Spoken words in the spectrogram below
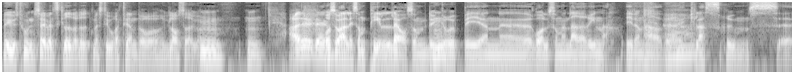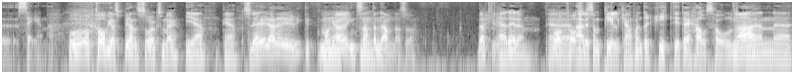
men just hon ser väldigt skruvad ut med stora tänder och glasögon. Mm. Mm. Ja, det, det, Och så Alison Pill då som dyker Mm. upp i en eh, roll som en lärarinna i den här uh, Ja. klassrumsscenen. och Octavia Spencer är också med. Ja, ja. Så det, är- ja, det är riktigt många Mm, intressanta mm. namn alltså. Verkligen. Ja det är det. Bra Eh. Alison Pill kanske inte riktigt är household. Nej. Men, eh,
